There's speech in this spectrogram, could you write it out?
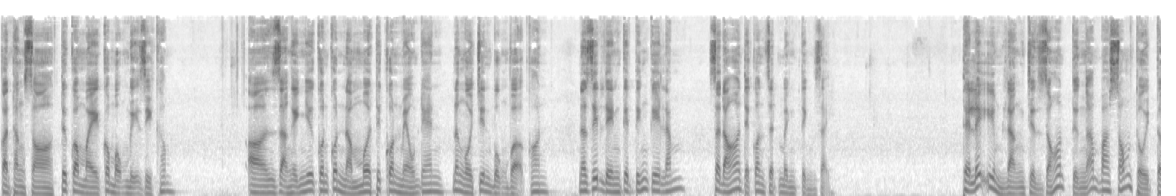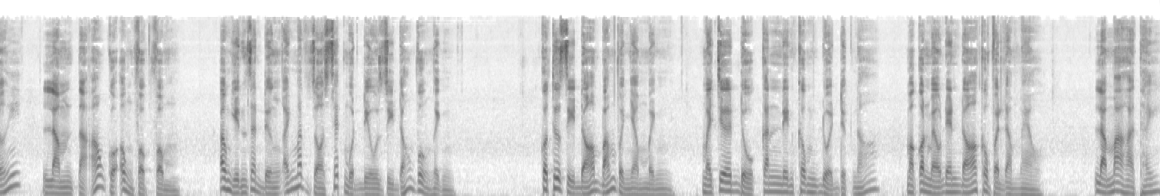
Còn thằng sò, tôi qua mày có mộng mị gì không? Ờ dạ hình như con có nằm mơ thấy con mèo đen, Nó ngồi trên bụng vợ con. Nó giết lên cái tiếng ghê lắm. Sau đó để con giật mình tỉnh dậy. Thầy lấy im lặng chợt gió từ ngã ba sóng thổi tới, Làm tà áo của ông phập phồng. Ông nhìn ra đường ánh mắt dò xét một điều gì đó vô hình. Có thứ gì đó bám vào nhà mình mày chưa đủ căn nên không đuổi được nó, Mà con mèo đen đó không phải là mèo, Là ma hả thầy?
